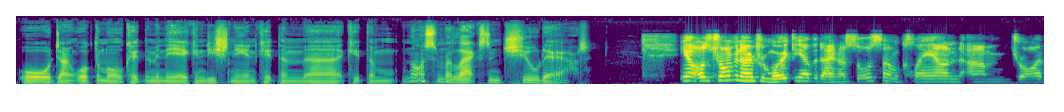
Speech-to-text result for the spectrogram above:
or don't walk them all. Keep them in the air conditioning and keep them uh, keep them nice and relaxed and chilled out. You know, I was driving home from work the other day and I saw some clown um, drive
